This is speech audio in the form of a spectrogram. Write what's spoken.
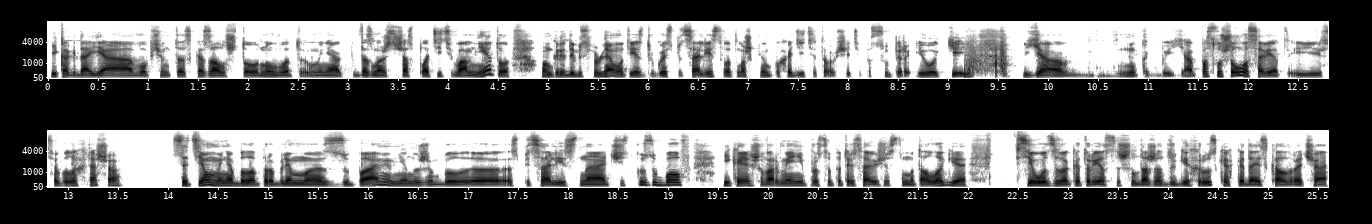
и когда я, в общем-то, сказал, что, ну вот, у меня возможности сейчас платить вам нету, он говорит, да без проблем, вот есть другой специалист, вот можешь к нему походить, это вообще типа супер и окей. Я, ну, как бы, я послушал его совет, и все было хорошо. Затем у меня была проблема с зубами, мне нужен был э, специалист на чистку зубов, и, конечно, в Армении просто потрясающая стоматология. Все отзывы, которые я слышал даже от других русских, когда искал врача,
